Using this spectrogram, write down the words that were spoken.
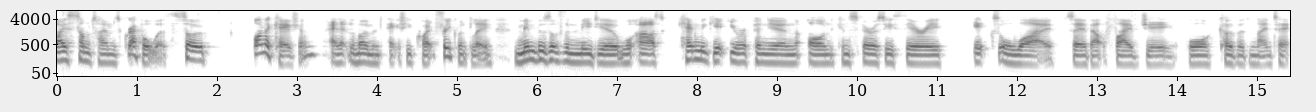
I sometimes grapple with. So, on occasion, and at the moment actually quite frequently, members of the media will ask, Can we get your opinion on conspiracy theory X or Y, say about 5G or COVID 19?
